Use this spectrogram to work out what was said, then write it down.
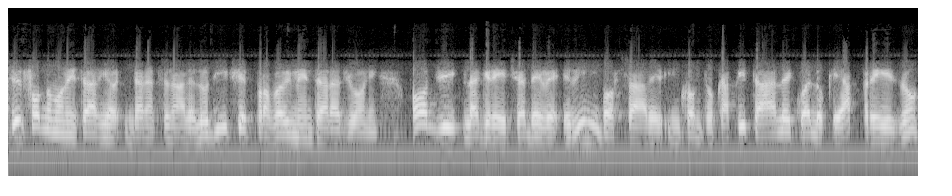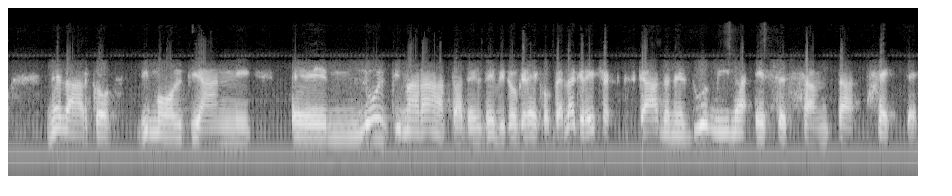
se il Fondo Monetario Internazionale lo dice, probabilmente ha ragioni. Oggi la Grecia deve rimborsare in conto capitale quello che ha preso nell'arco di molti anni Ehm, l'ultima rata del debito greco per la Grecia scade nel 2067.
